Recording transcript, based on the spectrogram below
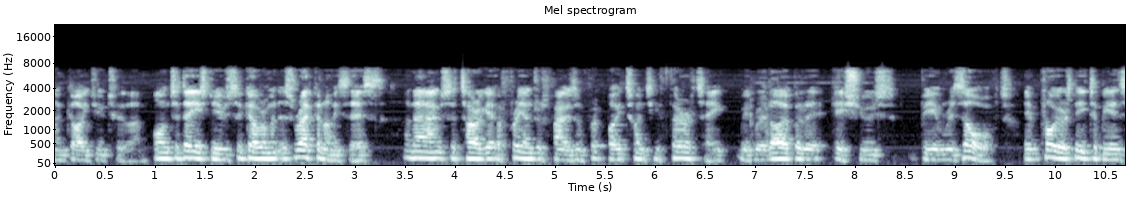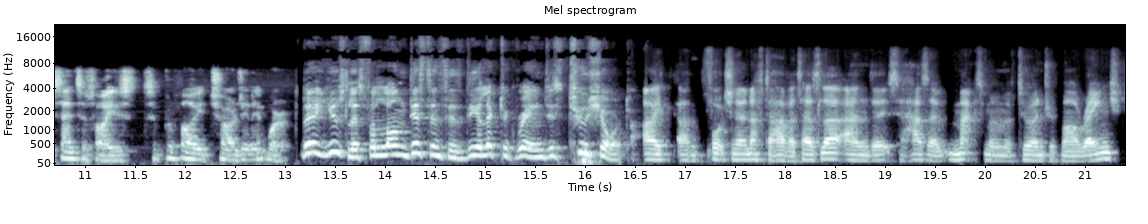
and guide you to them. On today's news, the government has recognised this and announced a target of 300,000 by 2030 with reliability issues being resolved. Employers need to be incentivized to provide charging network. They're useless for long distances. The electric range is too short. I am fortunate enough to have a Tesla and it has a maximum of 200 mile range,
